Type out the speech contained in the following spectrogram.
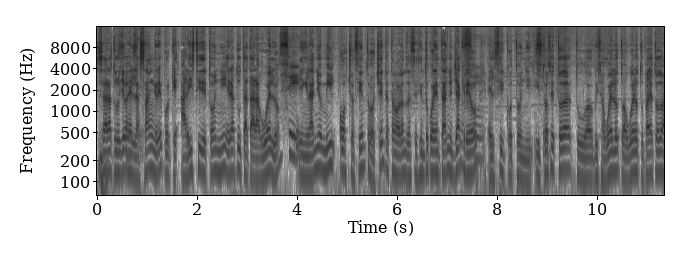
Sara, tú lo llevas en la sangre porque Aristide Toñi era tu tatarabuelo Sí. en el año 1880, estamos hablando de hace 140 años, ya creó Sí. el circo Toñi. Y entonces toda tu bisabuelo, tu abuelo, tu padre, todos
